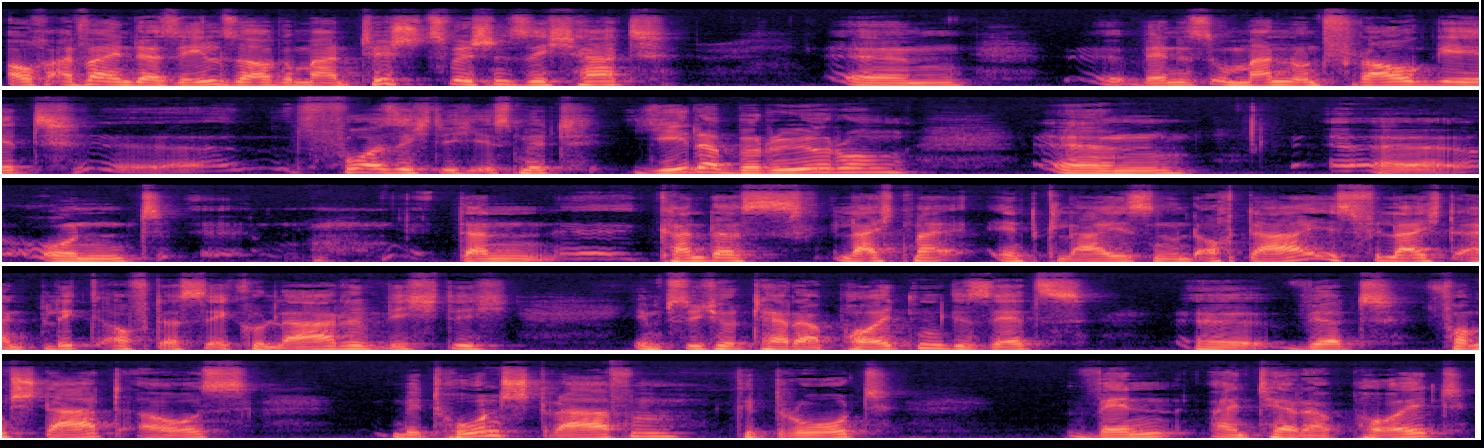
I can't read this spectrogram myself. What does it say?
auch einfach in der Seelsorge mal einen Tisch zwischen sich hat, ähm, wenn es um Mann und Frau geht, äh, vorsichtig ist mit jeder Berührung ähm, äh, und dann kann das leicht mal entgleisen. Und auch da ist vielleicht ein Blick auf das Säkulare wichtig. Im Psychotherapeutengesetz äh, wird vom Staat aus mit hohen Strafen gedroht, wenn ein Therapeut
